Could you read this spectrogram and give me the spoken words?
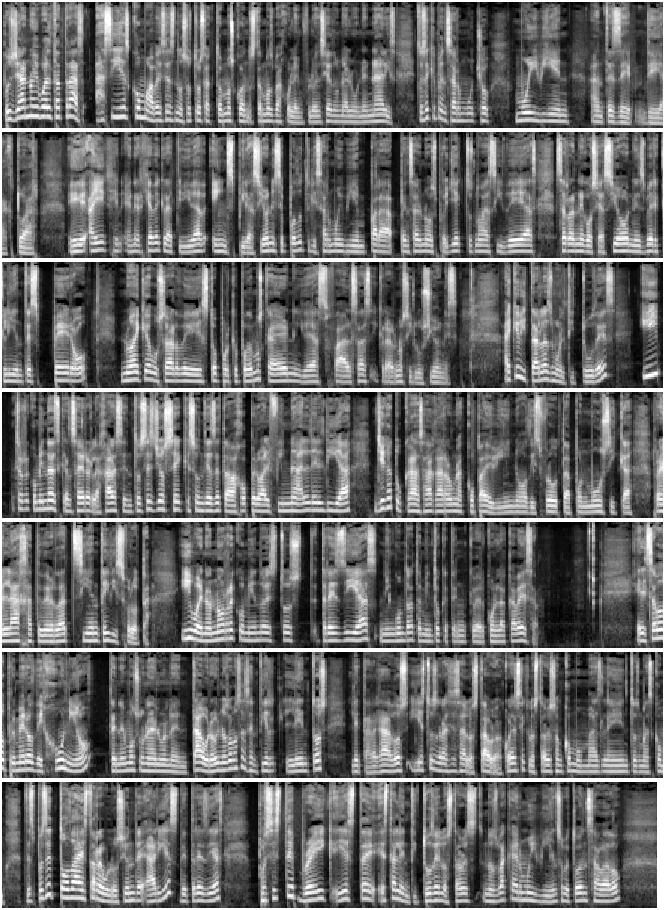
pues ya no hay vuelta atrás. Así es como a veces nosotros actuamos cuando estamos bajo la influencia de una luna en Aries. Entonces hay que pensar mucho, muy bien antes de, actuar. Eh, hay energía de creatividad e inspiración y se puede utilizar muy bien para pensar en nuevos proyectos, nuevas ideas, cerrar negociaciones, ver clientes, pero no hay que abusar de esto porque podemos caer en ideas falsas y crearnos ilusiones. Hay que evitar las multitudes y se recomienda descansar y relajarse. Entonces yo sé que son días de trabajo, pero al final del día llega a tu casa, agarra una copa de vino, disfruta, pon música, relájate, de verdad siente y disfruta. Y bueno, no recomiendo estos tres días ningún tratamiento que tenga que ver con la cabeza. El sábado primero de junio tenemos una luna en Tauro y nos vamos a sentir lentos, letargados y esto es gracias a los Tauro. Acuérdense que los Tauros son como más lentos, más como... Después de toda esta revolución de Aries de tres días, pues este break y esta, esta lentitud de los Tauros nos va a caer muy bien, sobre todo en sábado,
